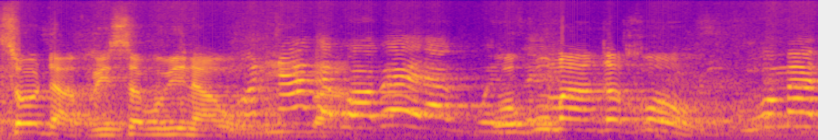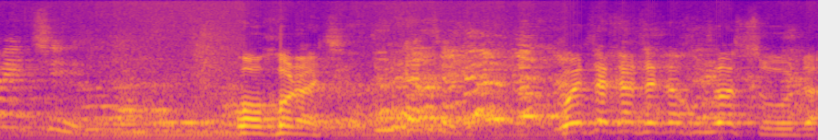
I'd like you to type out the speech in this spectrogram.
soda akuyisa bubi nawe munange bwobeera gwe ogumangako. Nguma biki? Okola ki? Wetekateka kunywa soda.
